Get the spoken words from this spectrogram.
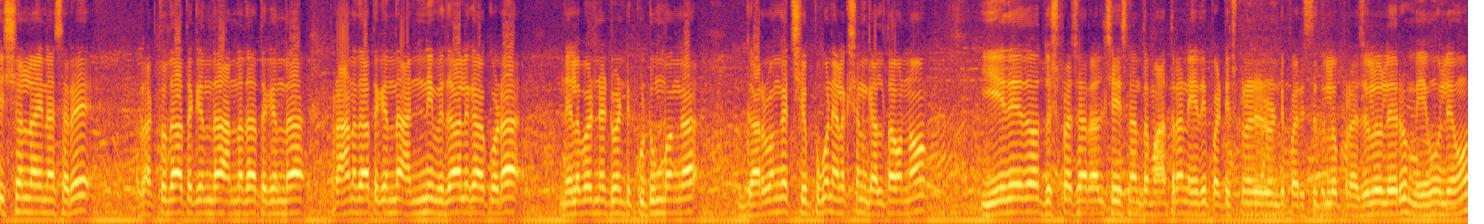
విషయంలో అయినా సరే రక్తదాత కింద అన్నదాత కింద ప్రాణదాత కింద అన్ని విధాలుగా కూడా నిలబడినటువంటి కుటుంబంగా గర్వంగా చెప్పుకొని ఎలక్షన్కి వెళ్తా ఉన్నాం. ఏదేదో దుష్ప్రచారాలు చేసినంత మాత్రాన్ని ఏది పట్టించుకునేటువంటి పరిస్థితుల్లో ప్రజలు లేరు మేము లేము.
